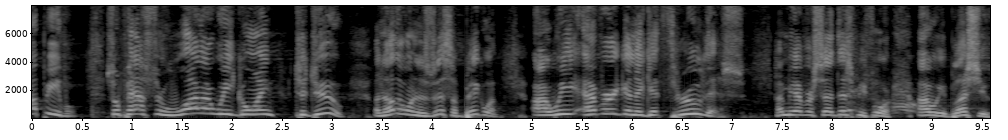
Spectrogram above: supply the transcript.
upheaval. So, Pastor, what are we going to do? Another one is this a big one. Are we ever going to get through this? Have you ever said this before? Are we, bless you,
